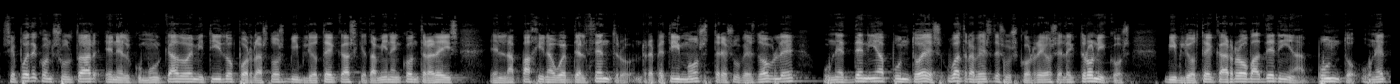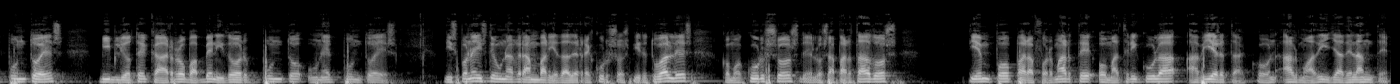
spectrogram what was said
se puede consultar en el comunicado emitido por las dos bibliotecas que también encontraréis en la página web del centro. Repetimos, www.uneddenia.es o a través de sus correos electrónicos biblioteca.denia.uned.es biblioteca.benidor.uned.es. Disponéis de una gran variedad de recursos virtuales, como cursos de los apartados tiempo para formarte o matrícula abierta con almohadilla delante,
